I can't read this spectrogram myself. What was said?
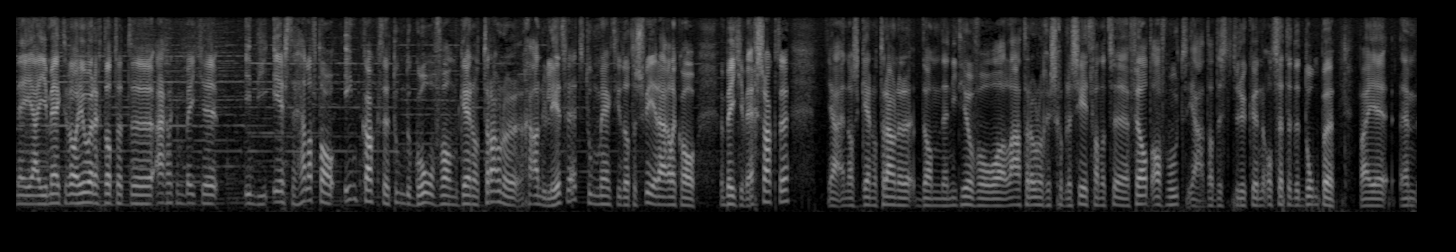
Nee, ja, je merkte wel heel erg dat het eh, eigenlijk een beetje in die eerste helft al inkakte toen de goal van Gernot Trauner geannuleerd werd. Toen merkte je dat de sfeer eigenlijk al een beetje wegzakte. Ja, en als Gernot Trauner dan eh, niet heel veel eh, later ook nog eens geblesseerd van het eh, veld af moet. Ja, dat is natuurlijk een ontzettende dompe waar je hem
